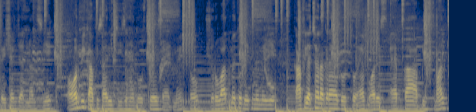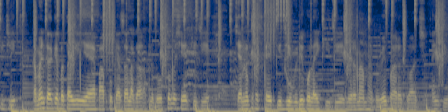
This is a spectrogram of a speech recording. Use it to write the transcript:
fashion journals ये और भी काफ़ी सारी चीज़ें हैं दोस्तों इस ऐप में। तो शुरुआत में तो देखने में ये काफ़ी अच्छा लग रहा है दोस्तों ऐप और इस ऐप का आप भी इस्तेमाल कीजिए। कमेंट करके बताइए ये ऐप आपको कैसा लगा, अपने दोस्तों में शेयर कीजिए। चैनल को सब्सक्राइब कीजिए, वीडियो को लाइक कीजिए। मेरा नाम है विवेक भारद्वाज। थैंक यू।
